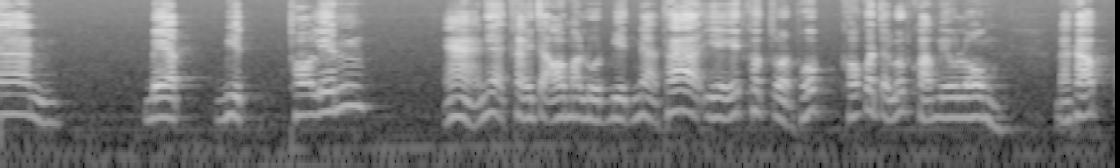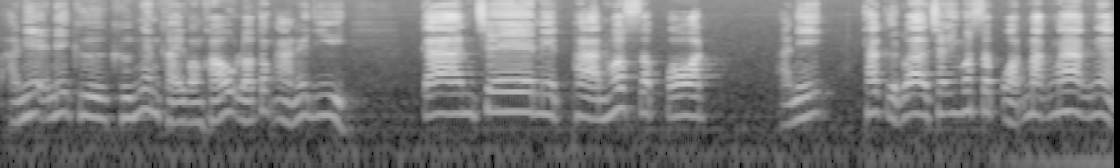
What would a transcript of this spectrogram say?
งานแบบบิดทอร์เรนต์อ่าเนี่ยใครจะเอามาโหลดบิดเนี่ยถ้า AIS เขาตรวจพบเขาก็จะลดความเร็วลงนะครับ อันนี้อันนี้คือคือเงื่อนไขของเขาเราต้องอ่านให้ดี การแชร์เน็ตผ่านฮอตสปอตอันนี้ถ้าเกิดว่าใช้ฮอตสปอตมากๆเนี่ย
